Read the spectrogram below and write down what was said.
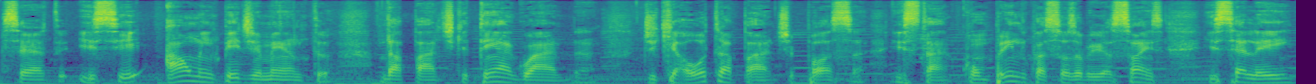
certo? E se há um impedimento da parte que tem a guarda de que a outra parte possa estar cumprindo com as suas obrigações, isso é lei.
